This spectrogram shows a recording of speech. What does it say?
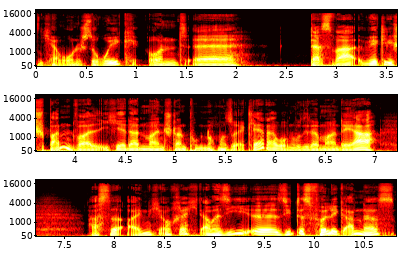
Nicht harmonisch, so ruhig. Und äh, das war wirklich spannend, weil ich ihr dann meinen Standpunkt nochmal so erklärt habe und wo sie dann meinte, ja, hast du eigentlich auch recht. Aber sie äh, sieht das völlig anders.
